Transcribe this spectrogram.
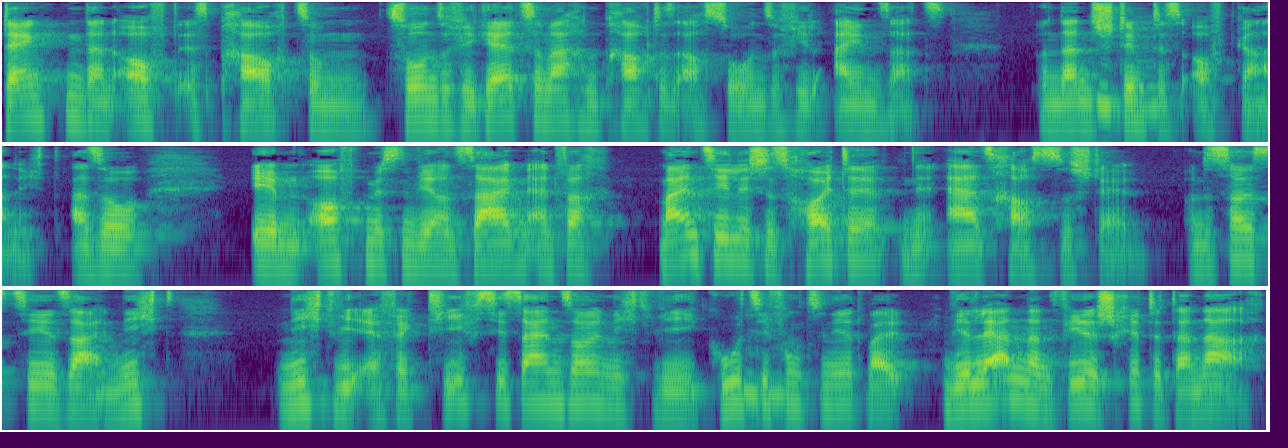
denken dann oft, es braucht zum so und so viel Geld zu machen, braucht es auch so und so viel Einsatz. Und dann stimmt mhm. es oft gar nicht. Also eben oft müssen wir uns sagen einfach, mein Ziel ist es heute, eine Ads rauszustellen. Und das soll das Ziel sein. Nicht, nicht wie effektiv sie sein soll, nicht wie gut mhm. sie funktioniert, weil wir lernen dann viele Schritte danach.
